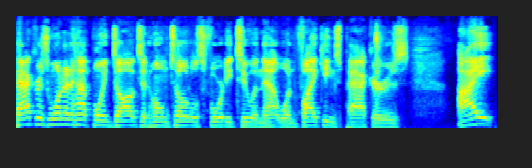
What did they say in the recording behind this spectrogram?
Packers one and a half point dogs at home totals 42 in that one. Vikings Packers. I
